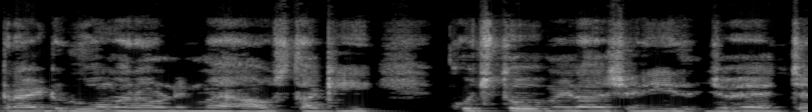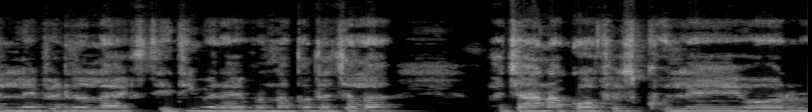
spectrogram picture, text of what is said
try to roam around in my house ताकि कुछ तो मेरा शरीर जो है चलने फिरने लायक स्थिति में रहे, वरना पता चला अचानक ऑफ़िस खुले और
